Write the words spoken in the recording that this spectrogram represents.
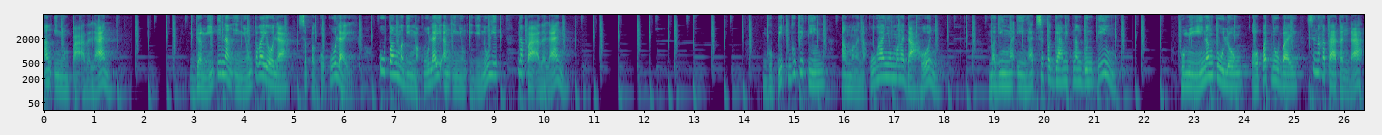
ang inyong paaralan. Gamitin ang inyong krayola sa pagkukulay upang maging makulay ang inyong iginuhit na paaralan. Gupit-gupitin ang mga nakuha niyong mga dahon. Maging maingat sa paggamit ng gunting. Humingi ng tulong o patnubay sa nakatatanda.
